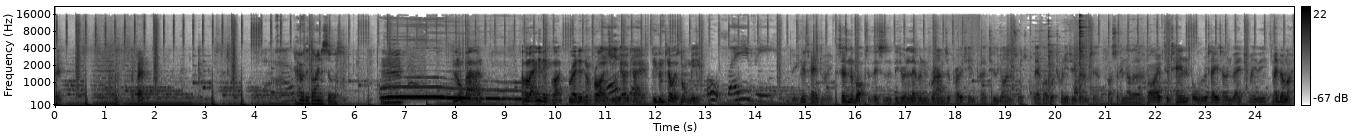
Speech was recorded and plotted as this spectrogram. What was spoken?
Okay? Okay? How are the dinosaurs? Hmm. They're not bad. I feel like anything like breaded and fried is gonna be okay. You can tell it's not meat. Baby. Eating his head, mate. It says in the box that this is these are 11 grams of protein per two dinosaurs. Therefore, I've got 22 grams here. Plus like another five to 10 for all the potato and veg, maybe. Maybe I'm like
